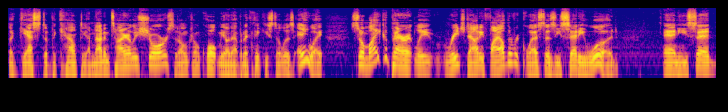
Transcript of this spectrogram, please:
a guest of the county. I'm not entirely sure, so don't don't quote me on that, but I think he still is. Anyway, so Mike apparently reached out. He filed the request as he said he would. And he said,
